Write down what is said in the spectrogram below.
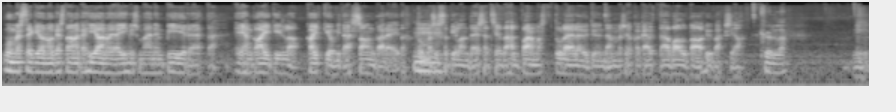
mun mielestä sekin on oikeastaan aika hieno ja ihmismäinen piirre, että eihän kaikilla, kaikki ole mitään sankareita mm. tuommoisissa tilanteissa, että sieltähän varmasti tulee löytyyn tämmöisiä, jotka käyttää valtaa hyväksi ja Kyllä. Niin,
